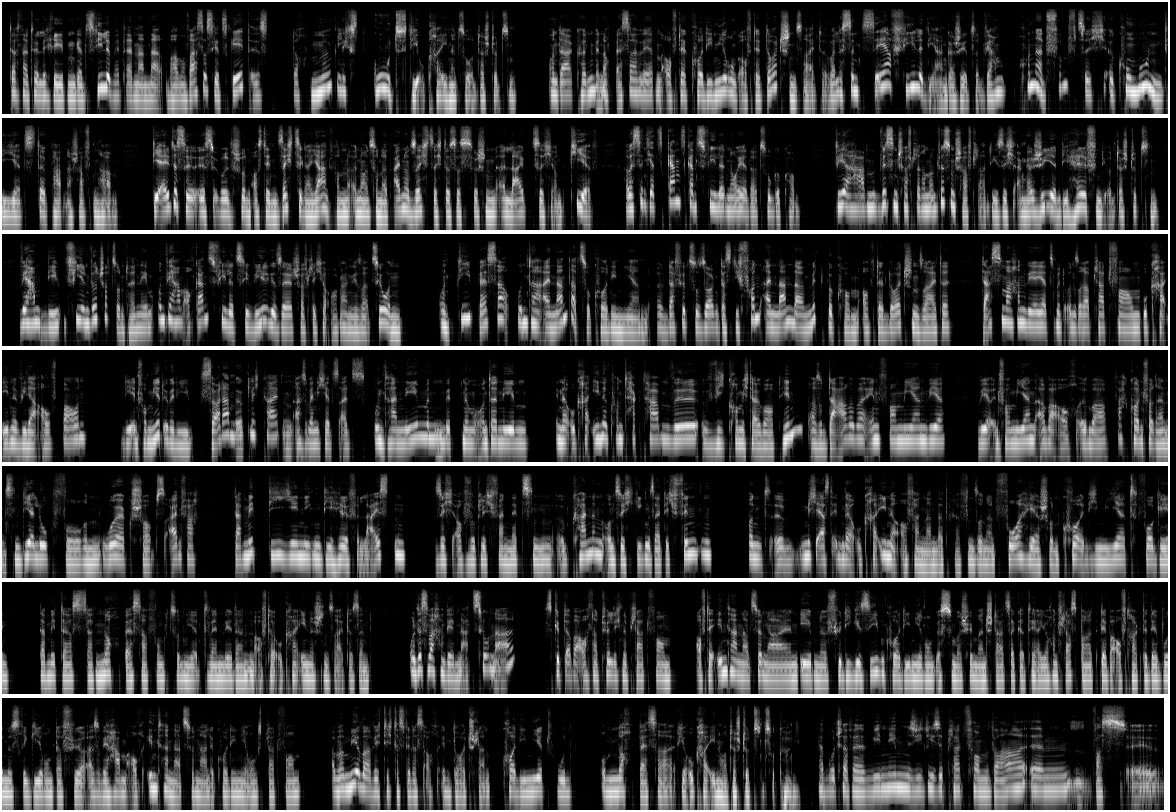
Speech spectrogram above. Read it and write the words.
Das natürlich reden ganz viele miteinander. Aber um was es jetzt geht, ist doch möglichst gut die Ukraine zu unterstützen. Und da können wir noch besser werden auf der Koordinierung auf der deutschen Seite, weil es sind sehr viele, die engagiert sind. Wir haben 150 äh, Kommunen, die jetzt äh, Partnerschaften haben. Die älteste ist übrigens schon aus den 60er Jahren von 1961. Das ist zwischen Leipzig und Kiew. Aber es sind jetzt ganz, ganz viele neue dazugekommen. Wir haben Wissenschaftlerinnen und Wissenschaftler, die sich engagieren, die helfen, die unterstützen. Wir haben die vielen Wirtschaftsunternehmen und wir haben auch ganz viele zivilgesellschaftliche Organisationen. Und die besser untereinander zu koordinieren, äh, dafür zu sorgen, dass die voneinander mitbekommen auf der deutschen Seite, das machen wir jetzt mit unserer Plattform Ukraine wieder aufbauen die informiert über die Fördermöglichkeiten. Also wenn ich jetzt als Unternehmen mit einem Unternehmen in der Ukraine Kontakt haben will, wie komme ich da überhaupt hin? Also darüber informieren wir. Wir informieren aber auch über Fachkonferenzen, Dialogforen, Workshops, einfach damit diejenigen, die Hilfe leisten, sich auch wirklich vernetzen können und sich gegenseitig finden und äh, nicht erst in der Ukraine aufeinandertreffen, sondern vorher schon koordiniert vorgehen, damit das dann noch besser funktioniert, wenn wir dann auf der ukrainischen Seite sind. Und das machen wir national. Es gibt aber auch natürlich eine Plattform auf der internationalen Ebene für die G7-Koordinierung ist zum Beispiel mein Staatssekretär Jochen Flassbart der Beauftragte der Bundesregierung dafür. Also wir haben auch internationale Koordinierungsplattformen. Aber mir war wichtig, dass wir das auch in Deutschland koordiniert tun, um noch besser die Ukraine unterstützen zu können. Herr Botschafter, wie nehmen Sie diese Plattform wahr? Ähm, was äh,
